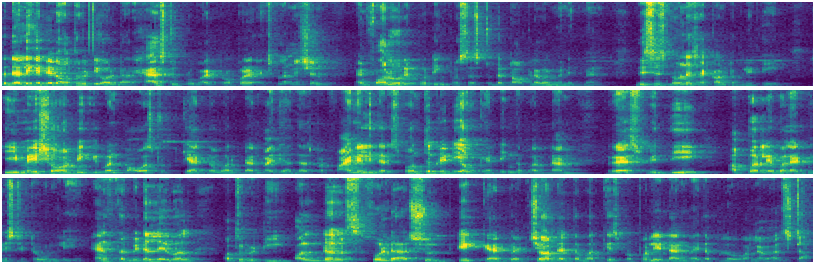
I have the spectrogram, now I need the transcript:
the delegated authority holder has to provide proper explanation and follow reporting process to the top level management this is known as accountability he may sure be given powers to get the work done by the others but finally the responsibility of getting the work done rest with the upper level administrator only. Hence, the middle level authority holders, holders should take care to ensure that the work is properly done by the lower level staff.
